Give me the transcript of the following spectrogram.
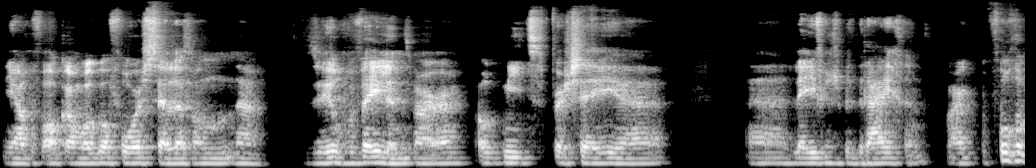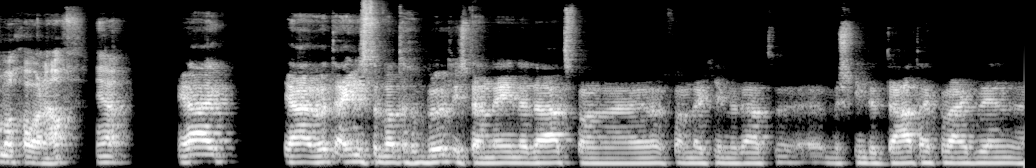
In jouw geval kan ik me ook wel voorstellen van, nou, het is heel vervelend, maar ook niet per se levensbedreigend. Maar ik vroeg het me gewoon af. Ja, Ja, ik- ja, het enige wat er gebeurt is dan inderdaad van, eh, van dat je inderdaad eh, misschien de data kwijt bent. Eh,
